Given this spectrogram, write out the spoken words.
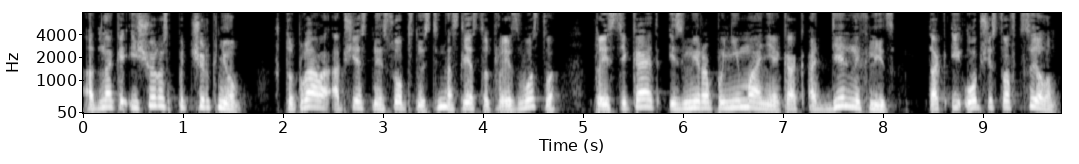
Однако еще раз подчеркнем, что право общественной собственности наследства производства проистекает из миропонимания как отдельных лиц – так и общества в целом,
